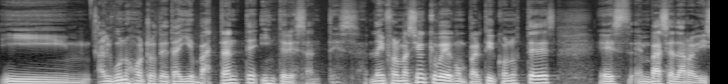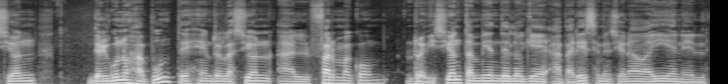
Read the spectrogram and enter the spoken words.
y algunos otros detalles bastante interesantes. La información que voy a compartir con ustedes es en base a la revisión de algunos apuntes en relación al fármaco, revisión también de lo que aparece mencionado ahí en el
